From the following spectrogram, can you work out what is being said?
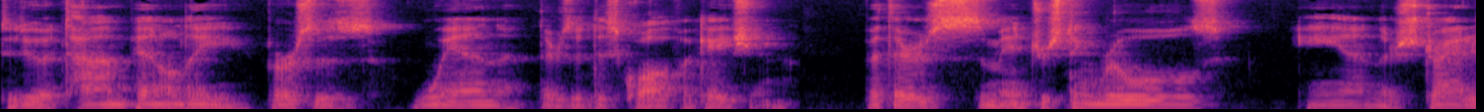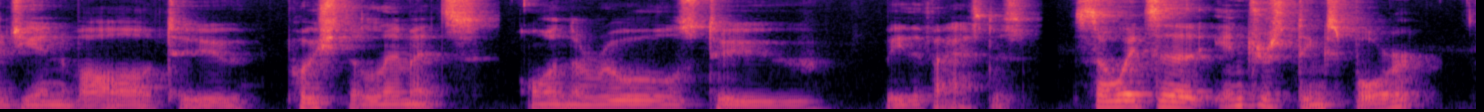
to do a time penalty versus when there's a disqualification. But there's some interesting rules and there's strategy involved to push the limits on the rules to be the fastest. So it's an interesting sport.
